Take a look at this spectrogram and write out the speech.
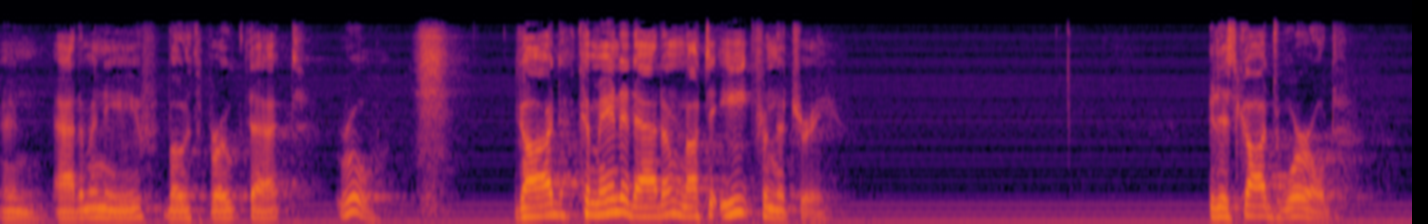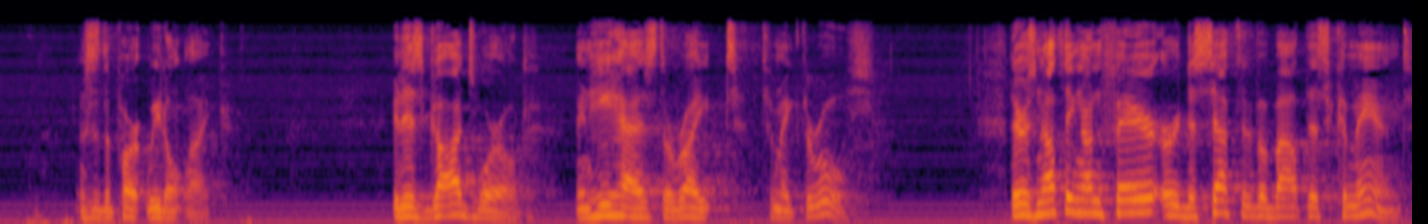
And Adam and Eve both broke that rule. God commanded Adam not to eat from the tree. It is God's world. This is the part we don't like. It is God's world, and He has the right to make the rules. There is nothing unfair or deceptive about this command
